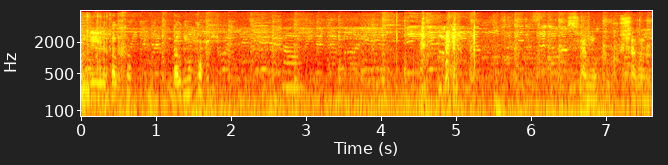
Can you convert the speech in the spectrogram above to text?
طبعا دي طلخة ضلمة تحفة آه بس يعني مطلوب الشغل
